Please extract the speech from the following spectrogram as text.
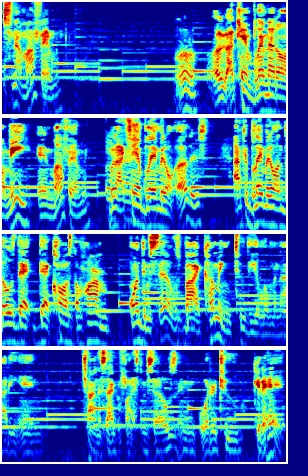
It's not my family. Well, I I can't blame that on me and my family, but I can't blame it on others. I could blame it on those that that caused the harm on themselves by coming to the Illuminati and trying to sacrifice themselves in order to get ahead.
